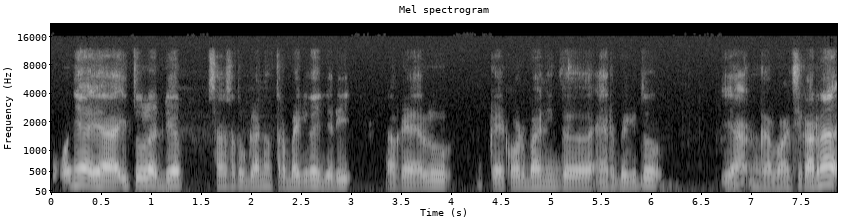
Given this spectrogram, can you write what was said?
pokoknya ya itulah dia salah satu gelandang terbaik kita. Jadi eh, kayak lu kayak korbanin ke RB gitu ya enggak banget sih karena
